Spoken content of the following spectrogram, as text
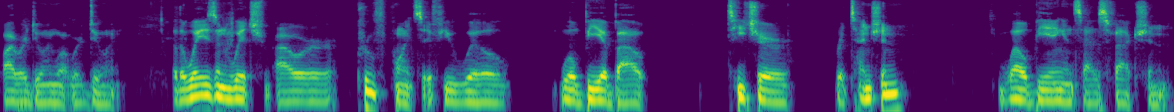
why we're doing what we're doing. So the ways in which our proof points, if you will, will be about teacher retention, well being, and satisfaction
